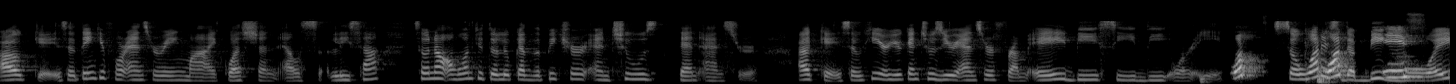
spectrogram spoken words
Okay, so thank you for answering my question, Elsa, Lisa. So now I want you to look at the picture and choose 10 answer. Okay, so here you can choose your answer from A, B, C, D, or E. What So what is What the big is boy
